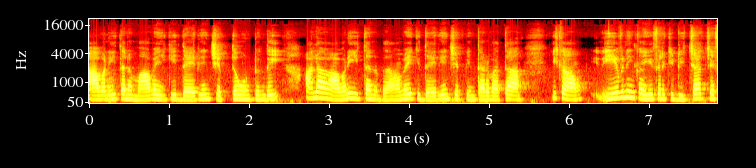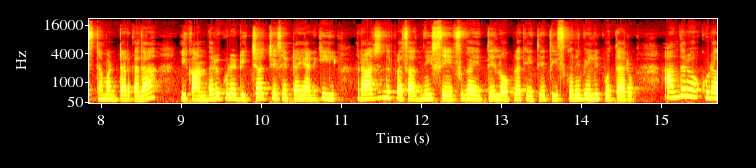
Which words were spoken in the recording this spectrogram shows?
ఆవని తన మావయ్యకి ధైర్యం చెప్తూ ఉంటుంది. అలా ఆవని తన మావయ్యకి ధైర్యం చెప్పిన తర్వాత ఇక ఈవినింగ్ అయ్యేసరికి డిశ్చార్జ్ చేస్తామంటారు కదా ఇక అందరూ కూడా డిశ్చార్జ్ చేసే టయానికి రాజేంద్ర ప్రసాద్ని సేఫ్గా అయితే లోపలికైతే తీసుకొని వెళ్ళిపోతారు. అందరూ కూడా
